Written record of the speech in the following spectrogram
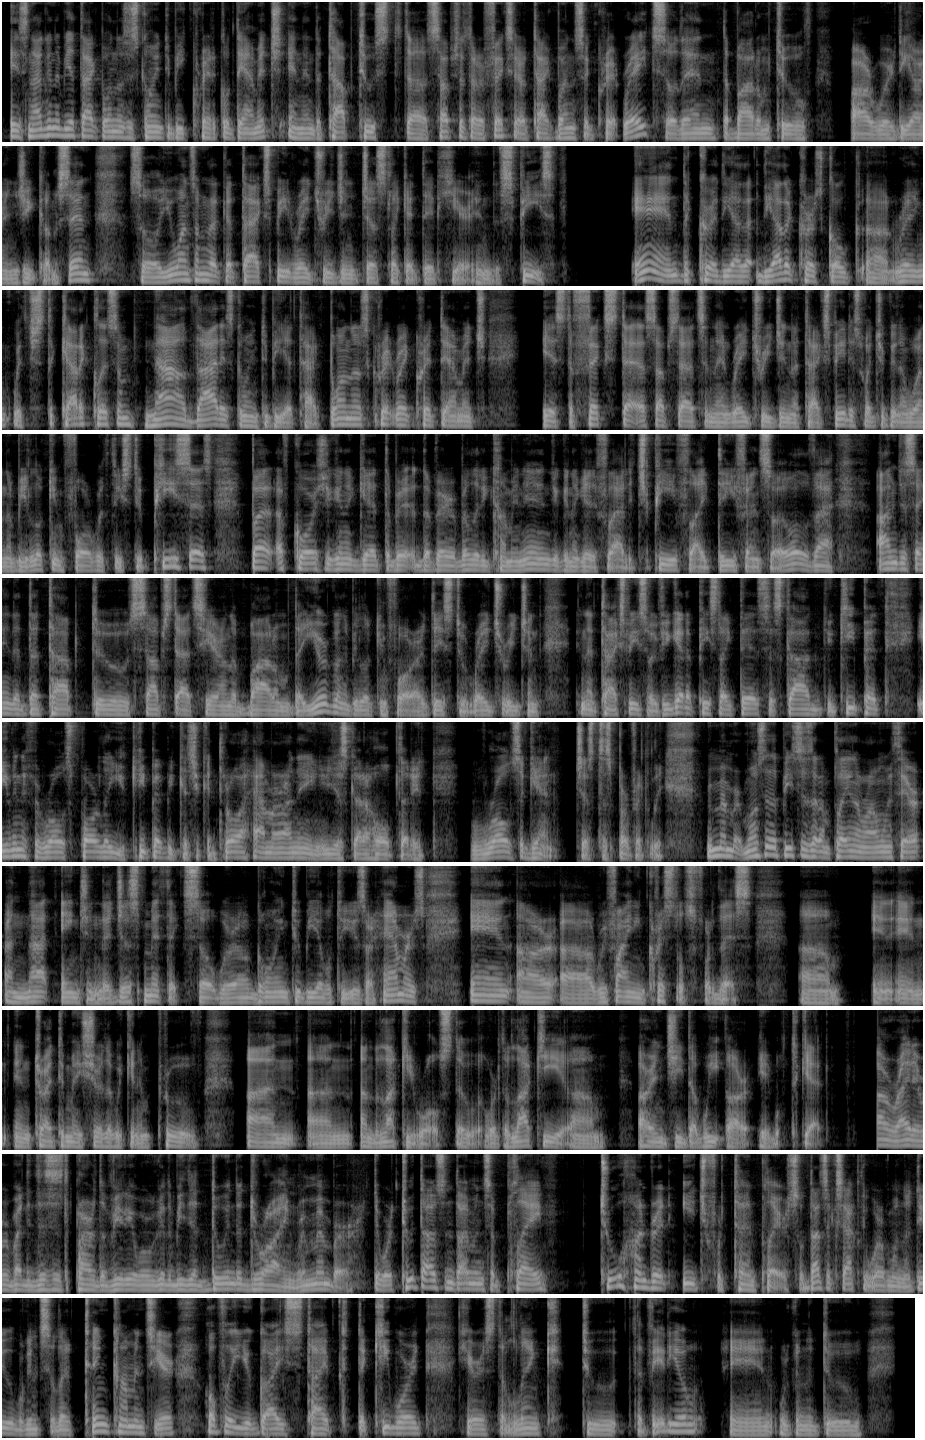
is not going to be attack bonus, it's going to be critical damage. And then the top two uh, subsets that are fixed are attack bonus and crit rate. So then the bottom two are where the RNG comes in. So you want something like attack speed, rage regen, just like I did here in this piece. And the the other the other Curse Cult uh, ring, which is the cataclysm. Now that is going to be attack bonus, crit rate, crit damage, is the fixed stat, substats, and then rage regen attack speed is what you're going to want to be looking for with these two pieces. But of course, you're going to get the the variability coming in. You're going to get flat HP, flight defense, so all of that I'm just saying that the top two substats here on the bottom that you're going to be looking for are these two, Rage Regen and Attack Speed. So if you get a piece like this, it's got, you keep it. Even if it rolls poorly, you keep it because you can throw a hammer on it and you just got to hope that it rolls again just as perfectly. Remember, most of the pieces that I'm playing around with here are not ancient. They're just mythic. So we're going to be able to use our hammers and our uh, refining crystals for this. Um, and, and, and try to make sure that we can improve on on on the lucky rolls the, or the lucky um, RNG that we are able to get. All right, everybody, this is the part of the video where we're going to be doing the drawing. Remember, there were 2,000 diamonds at play, 200 each for 10 players. So that's exactly what I'm going to do. We're going to select 10 comments here. Hopefully you guys typed the keyword. Here is the link to the video. And we're going to do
